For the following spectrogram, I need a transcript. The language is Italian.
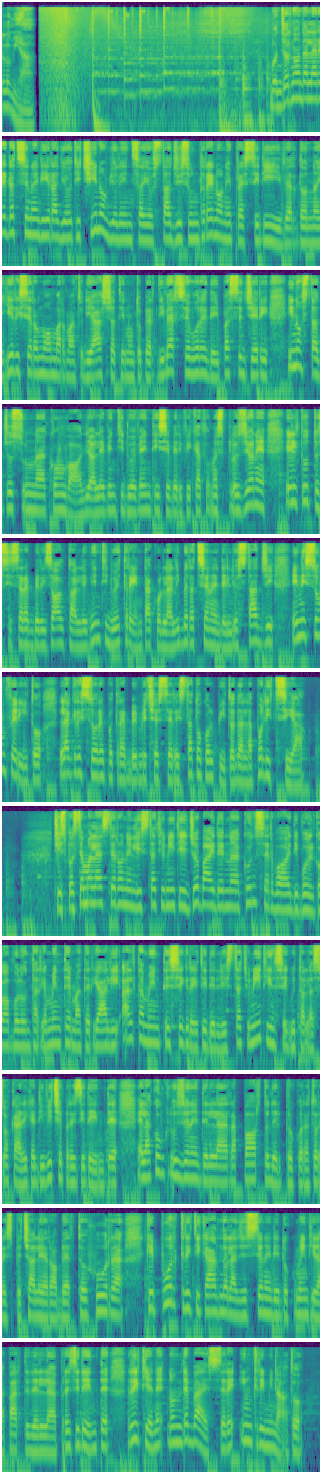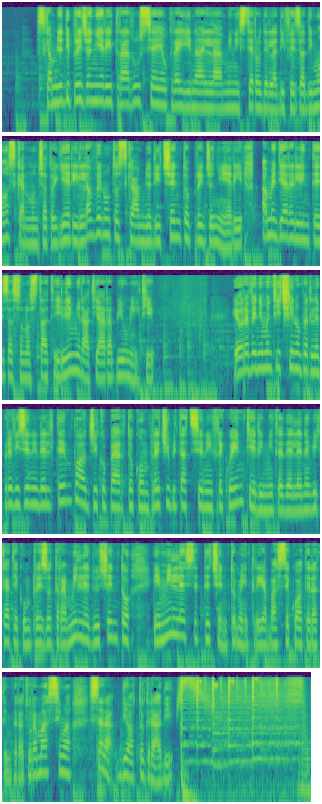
Lomia. Buongiorno dalla redazione di Radio Ticino, violenza e ostaggi su un treno nei pressi di Iverdon. Ieri sera un uomo armato di ascia tenuto per diverse ore dei passeggeri in ostaggio su un convoglio. Alle 22.20 si è verificata un'esplosione e il tutto si sarebbe risolto alle 22.30 con la liberazione degli ostaggi e nessun ferito. L'aggressore potrebbe invece essere stato colpito dalla polizia. Ci spostiamo all'estero. Negli Stati Uniti Joe Biden conservò e divulgò volontariamente materiali altamente segreti degli Stati Uniti in seguito alla sua carica di vicepresidente. È la conclusione del rapporto del procuratore speciale Robert Hur che pur criticando la gestione dei documenti da parte del presidente ritiene non debba essere incriminato. Scambio di prigionieri tra Russia e Ucraina. Il Ministero della Difesa di Mosca ha annunciato ieri l'avvenuto scambio di 100 prigionieri. A mediare l'intesa sono stati gli Emirati Arabi Uniti. E ora veniamo in Ticino per le previsioni del tempo, oggi coperto con precipitazioni frequenti e limite delle nevicate compreso tra 1200 e 1700 metri. A basse quote la temperatura massima sarà di 8 gradi.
